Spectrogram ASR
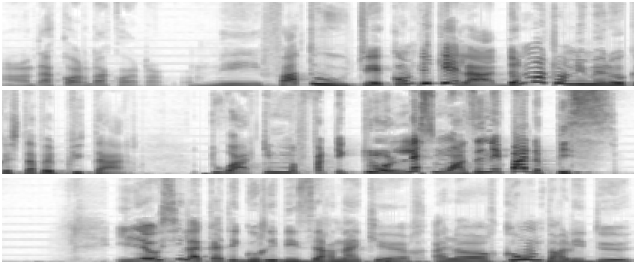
Ah, d'accord, d'accord, d'accord. Mais Fatou, tu es compliqué là. Donne-moi ton numéro que je t'appelle plus tard. Toi qui me fatigue trop, laisse-moi, je n'ai pas de pisse. Il y a aussi la catégorie des arnaqueurs. Alors, comment parler d'eux?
